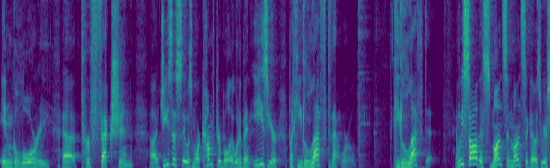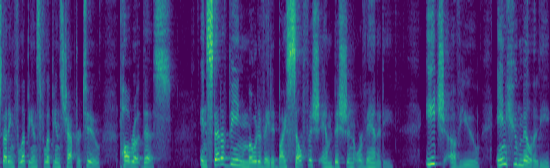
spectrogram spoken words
in glory, uh, perfection. Uh, Jesus, it was more comfortable, it would have been easier, but he left that world. He left it. And we saw this months and months ago as we were studying Philippians, Philippians chapter 2. Paul wrote this Instead of being motivated by selfish ambition or vanity, each of you, in humility,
